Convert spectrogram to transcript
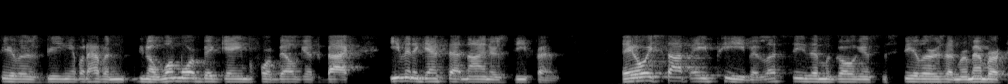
Steelers being able to have a you know one more big game before Bell gets back, even against that Niners defense. They always stop AP, but let's see them go against the Steelers. And remember,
